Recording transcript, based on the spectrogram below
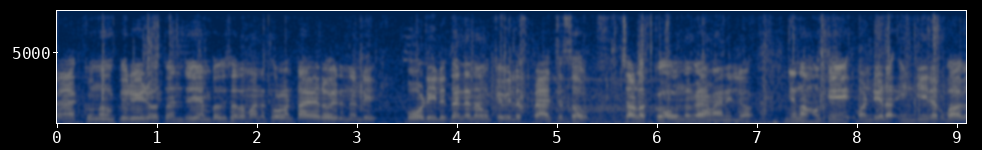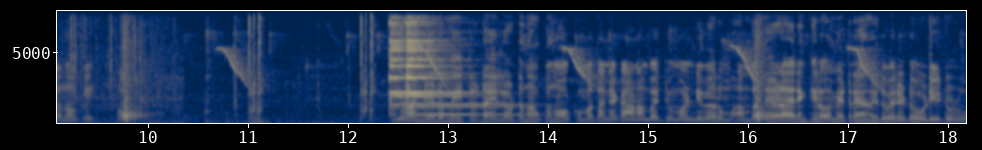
ബാക്കും നമുക്കൊരു എഴുപത്തഞ്ച് എൺപത് ശതമാനത്തോളം ടയർ വരുന്നുണ്ട്. ബോഡിയിൽ തന്നെ നമുക്ക് വലിയ സ്ക്രാച്ചസോ ചളക്കോ ഒന്നും കാണാനില്ല. ഇനി നമുക്ക് വണ്ടിയുടെ ഇന്റീരിയർ ഭാഗം നോക്കാം ഈ വണ്ടിയുടെ മീറ്റർ ഡയലോട്ട് നമുക്ക് നോക്കുമ്പോൾ തന്നെ കാണാൻ പറ്റും. വണ്ടി വെറും അമ്പത്തി ഏഴായിരം കിലോമീറ്ററേ ഇതുവരെ ഓടിയിട്ടുള്ളൂ.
